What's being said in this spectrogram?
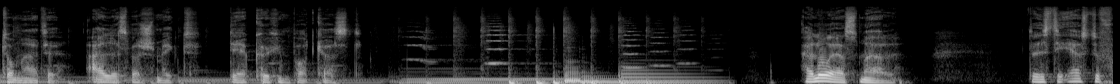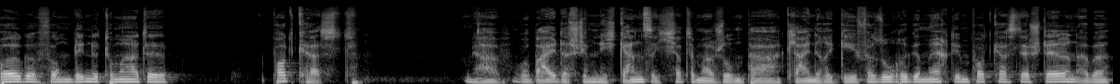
Tomate, alles was schmeckt, der Küchenpodcast. Hallo erstmal. Das ist die erste Folge vom Blinde Tomate Podcast. Ja, wobei das stimmt nicht ganz. Ich hatte mal so ein paar kleinere Gehversuche gemacht im Podcast erstellen, aber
